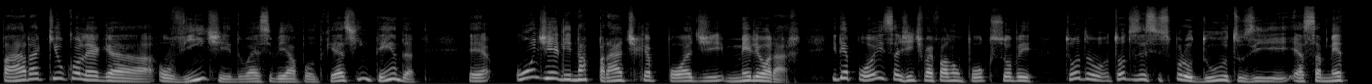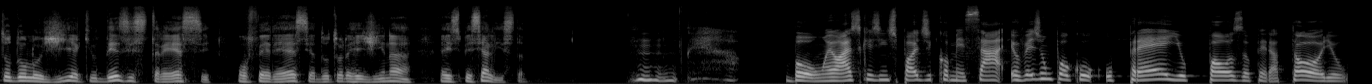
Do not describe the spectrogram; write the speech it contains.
para que o colega ouvinte do SBA Podcast entenda é, onde ele, na prática, pode melhorar. E depois a gente vai falar um pouco sobre todo, todos esses produtos e essa metodologia que o Desestresse oferece. A doutora Regina é especialista. Bom, eu acho que a gente pode começar. Eu vejo um pouco o pré e o pós-operatório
